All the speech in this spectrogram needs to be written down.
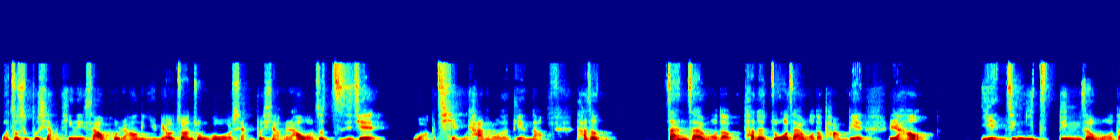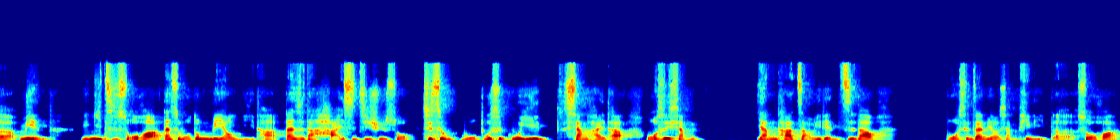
我就是不想听你笑哭，然后你也没有尊重过我想不想，然后我就直接往前看我的电脑。他就站在我的，他就坐在我的旁边，然后眼睛一直盯着我的面。一直说话，但是我都没有理他，但是他还是继续说。其实我不是故意伤害他，我是想让他早一点知道，我现在没有想听你的说话。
